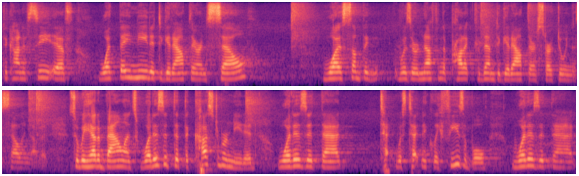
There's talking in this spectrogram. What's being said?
to kind of see if what they needed to get out there and sell was something, was there enough in the product for them to get out there and start doing the selling of it. So we had to balance. What is it that the customer needed, what is it that te- was technically feasible, what is it that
